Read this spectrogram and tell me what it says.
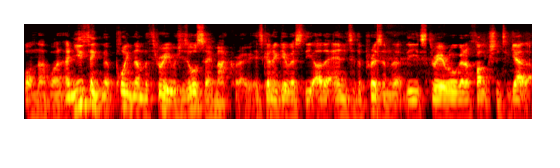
on that one. And you think that point number three, which is also macro, is going to give us the other end to the prism that these three are all going to function together?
